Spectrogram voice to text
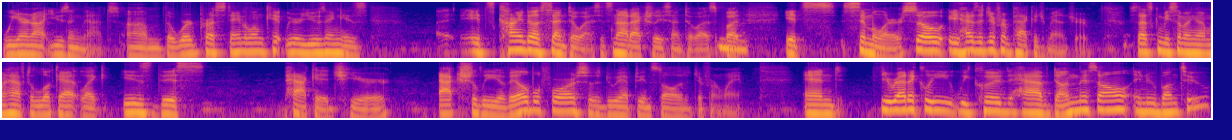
We are not using that. Um, the WordPress standalone kit we are using is it's kind of CentOS. It's not actually CentOS, mm-hmm. but it's similar. So it has a different package manager. So that's gonna be something I'm gonna have to look at. Like, is this package here actually available for us, or do we have to install it a different way? And theoretically, we could have done this all in Ubuntu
